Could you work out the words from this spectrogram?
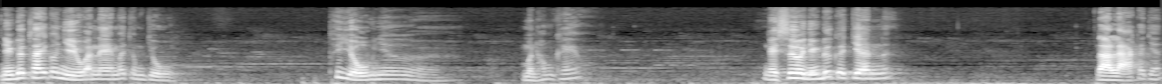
Nhưng đức thấy có nhiều anh em ở trong chùa. Thí dụ như à, mình không khéo. Ngày xưa những đức ở trên đó, đà lạt ở trên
